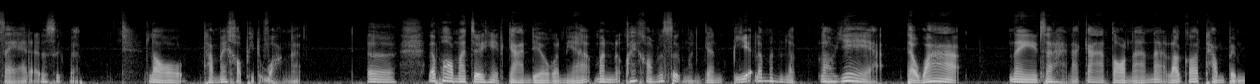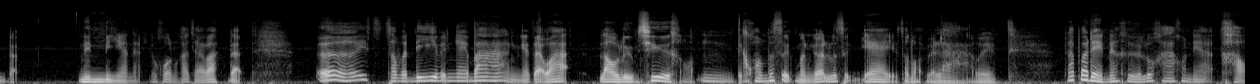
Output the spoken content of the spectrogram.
แสดรู้สึกแบบ เราทำให้เขาผิดหวังอะเออ แล้วพอมาเจอเหตุการณ์เดียวกันเนี้ย มันให้ความรู้สึกเหมือนกันเปี้ยแล้วมันแบบเราแย่อะแต่ว่าในสถานการณ์ตอนนั้นอะแล้วก็ทำเป็นแบบเนียนๆอะทุกคนเข้าใจว่าแบบ เออเฮ้ยสวัสดีเป็นไงบ้างเงี้ยแต่ว่าเราลืมชื่อเขาแต่ความรู้สึกมันก็รู้สึกแย่อยู่ตลอดเวลาเว้ยแล้วประเด็นก็คือลูกค้าคนเนี้ยเขา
